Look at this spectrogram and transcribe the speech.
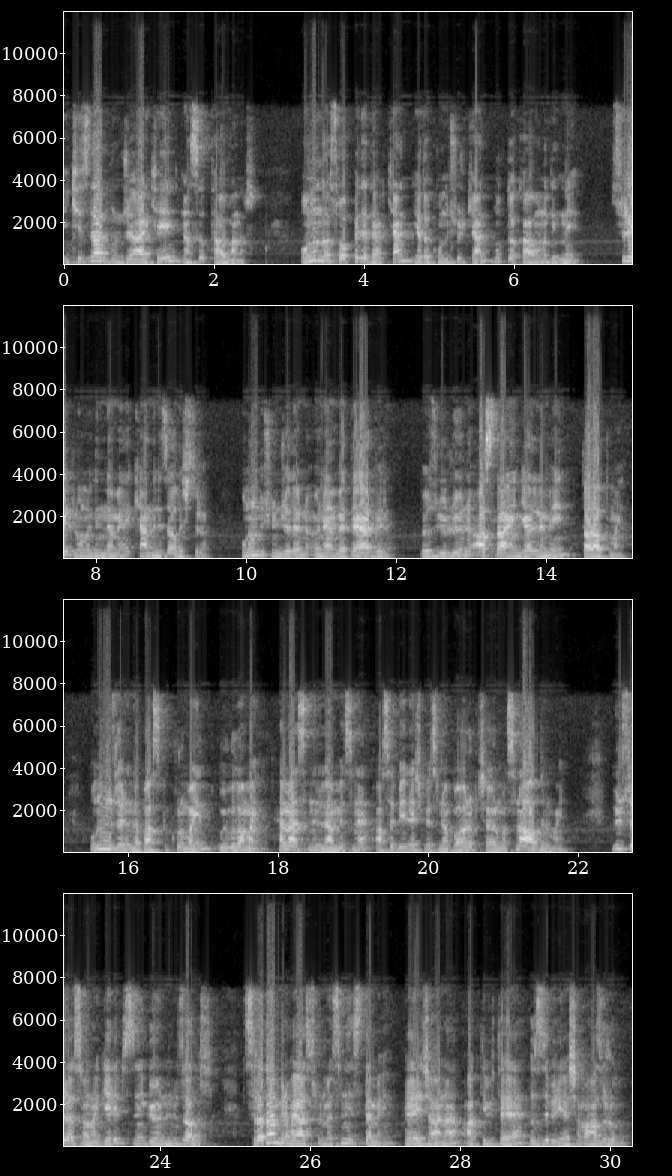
İkizler Burcu erkeği nasıl tavlanır? Onunla sohbet ederken ya da konuşurken mutlaka onu dinleyin. Sürekli onu dinlemeye kendinizi alıştırın. Onun düşüncelerine önem ve değer verin. Özgürlüğünü asla engellemeyin, daraltmayın. Onun üzerinde baskı kurmayın, uygulamayın. Hemen sinirlenmesine, asabileşmesine, bağırıp çağırmasına aldırmayın. Bir süre sonra gelip sizin gönlünüzü alır. Sıradan bir hayat sürmesini istemeyin. Heyecana, aktiviteye, hızlı bir yaşama hazır olun.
